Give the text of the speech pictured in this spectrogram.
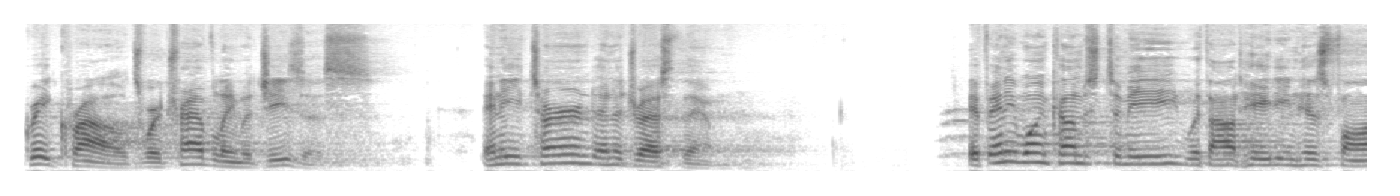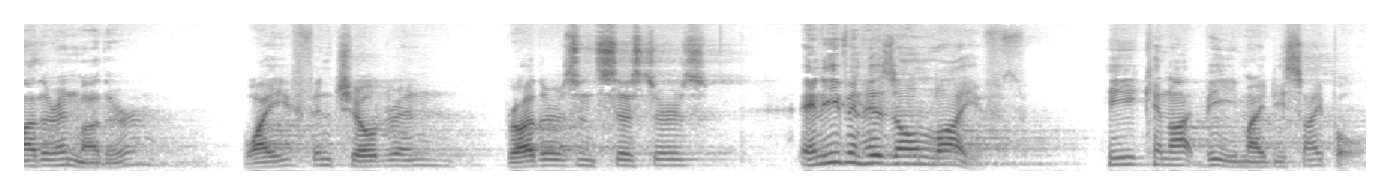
Great crowds were traveling with Jesus, and he turned and addressed them. If anyone comes to me without hating his father and mother, wife and children, brothers and sisters, and even his own life, he cannot be my disciple.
